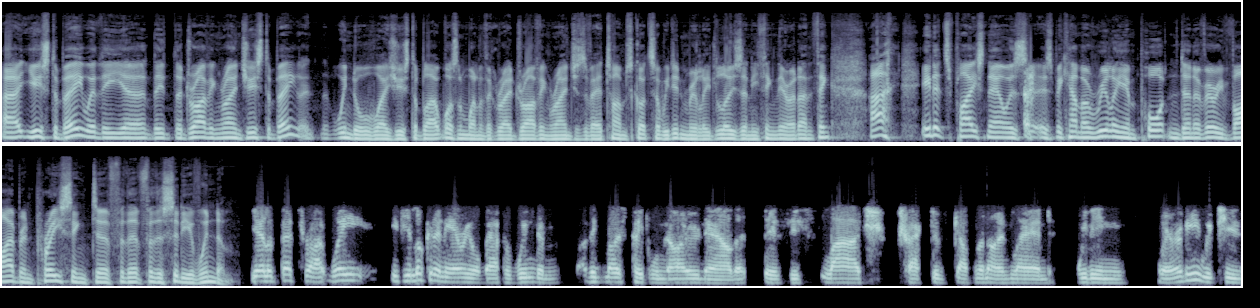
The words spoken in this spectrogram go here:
uh, used to be, where the, uh, the the driving range used to be. The wind always used to blow. It wasn't one of the great driving ranges of our time, Scott. So we didn't really lose anything there, I don't think. Uh, in its place now has has become a really important and a very vibrant precinct for the for the city of Wyndham. Yeah, look, that's right. We if you look at an aerial map of Wyndham, I think most people know now that there's this large tract of government owned land within Werribee, which is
